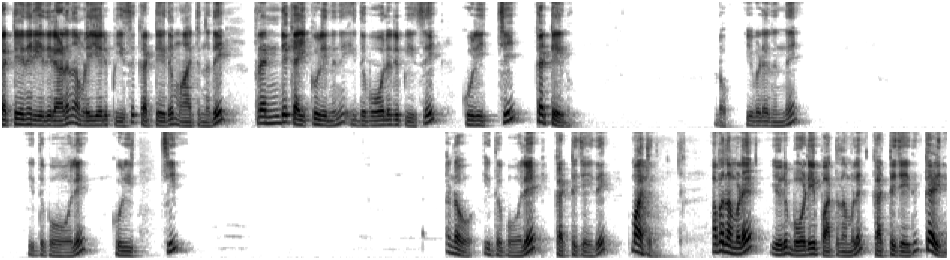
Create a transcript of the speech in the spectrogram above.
കട്ട് ചെയ്യുന്ന രീതിയിലാണ് നമ്മൾ ഈ ഒരു പീസ് കട്ട് ചെയ്ത് മാറ്റുന്നത്. ഫ്രണ്ട് കൈക്കുഴിയിൽ നിന്ന് ഇതുപോലൊരു പീസ് കുഴിച്ച് കട്ട് ചെയ്യുന്നു. കേട്ടോ ഇവിടെ നിന്ന് ഇതുപോലെ കുഴിച്ച് ഉണ്ടോ ഇതുപോലെ കട്ട് ചെയ്ത് മാറ്റുന്നു. അപ്പോൾ നമ്മുടെ ഈ ഒരു ബോഡി പാർട്ട് നമ്മൾ കട്ട് ചെയ്ത് കഴിഞ്ഞു.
